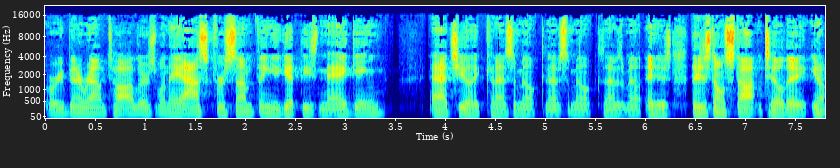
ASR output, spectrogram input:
or you've been around toddlers, when they ask for something, you get these nagging at you, like, "Can I have some milk? Can I have some milk? Can I have some milk?" And just, they just don't stop until they, you know.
